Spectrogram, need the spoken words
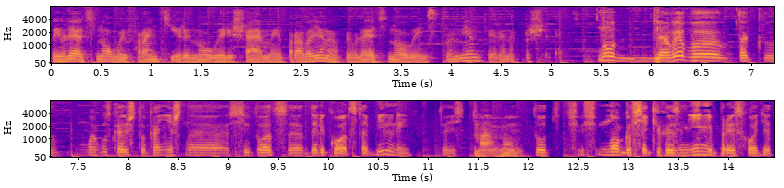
появляются новые фронтиры, новые решаемые проблемы, появляются новые инструменты, и рынок расширяется. Ну, для веба так могу сказать, что, конечно, ситуация далеко от стабильной. То есть а, ну... Э, тут много всяких изменений происходит.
